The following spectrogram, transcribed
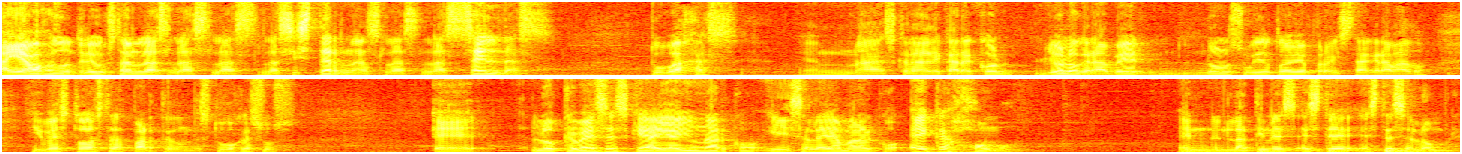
ahí abajo es donde digo que están las, las, las, las cisternas, las, celdas, tú bajas en una escalera de caracol, yo lo grabé, no lo he subido todavía, pero ahí está grabado, y ves toda esta parte donde estuvo Jesús. Eh, lo que ves es que ahí hay un arco y se le llama el arco Ecce Homo. En, latín es este, este es el hombre.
